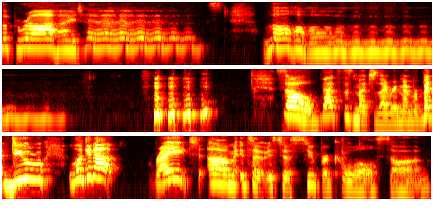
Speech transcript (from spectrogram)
The brightest love. so that's as much as I remember. But do look it up, right? Um, it's a it's a super cool song.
